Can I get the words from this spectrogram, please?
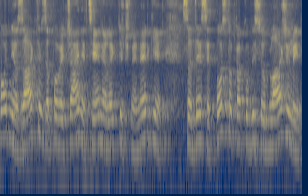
podnio zahtjev za povećanje cijene električne energije sa 10% kako bi se ublažili e,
